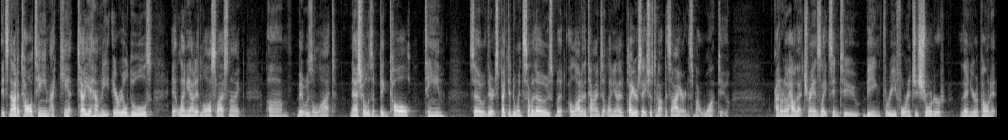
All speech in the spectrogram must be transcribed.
it's not a tall team. I can't tell you how many aerial duels Atlanta United lost last night. Um, but it was a lot. Nashville is a big, tall team, so they're expected to win some of those. But a lot of the times, Atlanta United players say it's just about desire and it's about want to. I don't know how that translates into being three, four inches shorter than your opponent.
